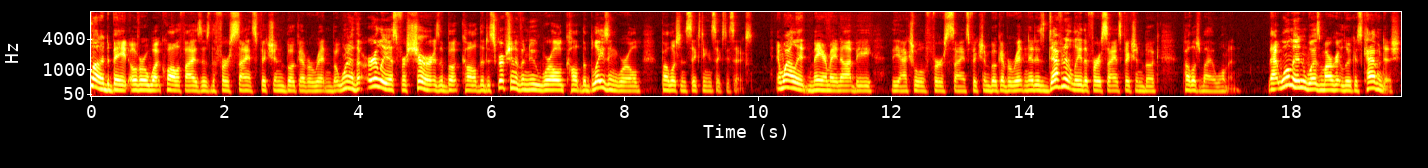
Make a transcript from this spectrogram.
A lot of debate over what qualifies as the first science fiction book ever written, but one of the earliest for sure is a book called The Description of a New World called The Blazing World, published in 1666. And while it may or may not be the actual first science fiction book ever written, it is definitely the first science fiction book published by a woman. That woman was Margaret Lucas Cavendish.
